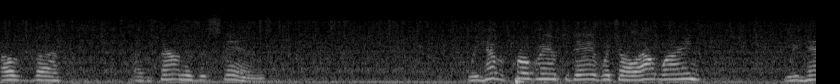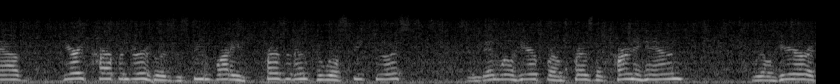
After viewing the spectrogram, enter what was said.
of, uh, of the fountain as it stands. We have a program today of which I'll outline. We have Gary Carpenter, who is the student body president, who will speak to us. And then we'll hear from President Carnahan. We'll hear a,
